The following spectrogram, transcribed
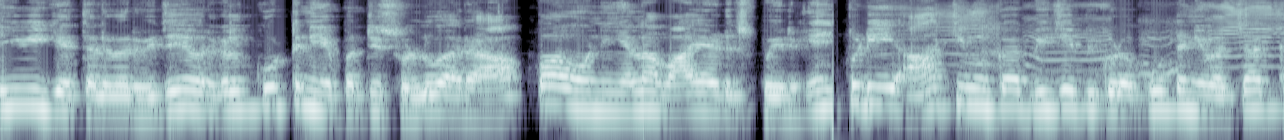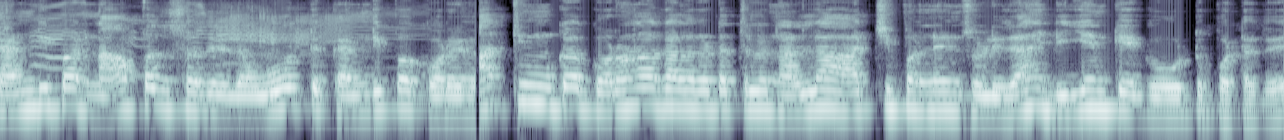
டிவிகே தலைவர் விஜய் அவர்கள் கூட்டணியை பத்தி சொல்லுவாரு. அப்பா நீங்க எல்லாம் வாயடிச்சு போயிருக்கீங்க. இப்படி அதிமுக பிஜேபி கூட கூட்டணி வச்சா கண்டிப்பா நாற்பது சதவீதம் ஓட்டு கண்டிப்பா குறையும். அதிமுக கொரோனா காலகட்டத்துல நல்லா ஆட்சி பண்ணலன்னு சொல்லி தான் டிஎம்கேக்கு ஓட்டு போட்டது.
